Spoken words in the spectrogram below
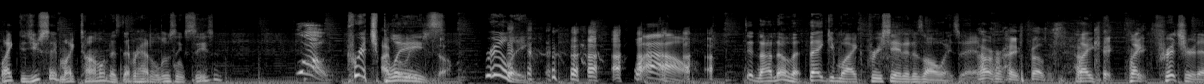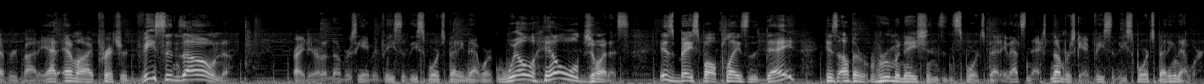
Mike, did you say Mike Tomlin has never had a losing season? Whoa! Pritch, please. Really? wow. Did not know that. Thank you, Mike. Appreciate it as always, man. All right, fellas. Mike, okay, Mike Pritchard, everybody, at MI Pritchard, VSiN's own. Right here on a numbers game at VSiN, the Sports Betting Network. Will Hill will join us. His baseball plays of the day, his other ruminations in sports betting. That's next. Numbers game, VSiN, the Sports Betting Network.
